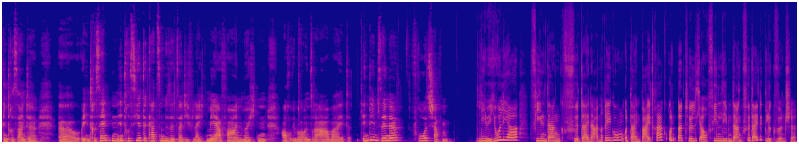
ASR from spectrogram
interessante äh, Interessenten, interessierte Katzenbesitzer, die vielleicht mehr erfahren möchten, auch über unsere Arbeit. In dem Sinne, frohes Schaffen. Liebe Julia, vielen Dank für deine Anregung und deinen Beitrag und natürlich auch vielen lieben Dank für deine Glückwünsche.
